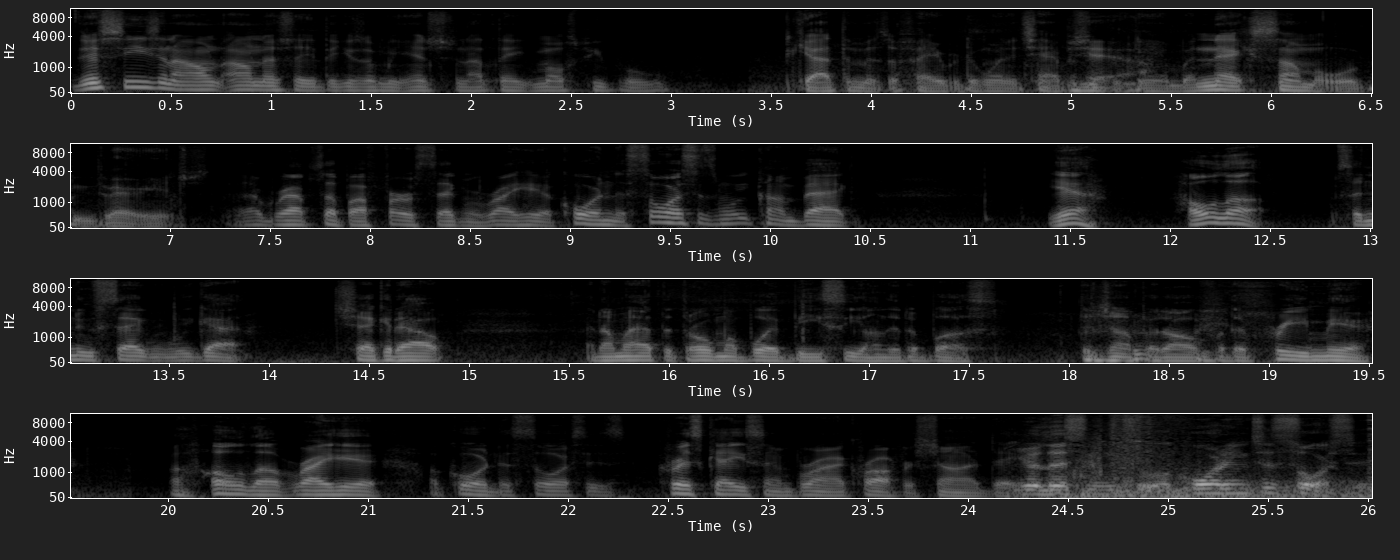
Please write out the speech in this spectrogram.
this season. I don't, I don't necessarily think it's gonna be interesting. I think most people got them as a favorite to win the championship Yeah. again. But next summer will be very interesting. That wraps up our first segment right here. According to sources, when we come back, yeah, hold up. It's a new segment we got. Check it out. And I'm going to have to throw my boy BC under the bus to jump it off for the premiere Hold Up right here, according to sources. Chris Case and Brian Crawford, Sean Day. You're listening to According to Sources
